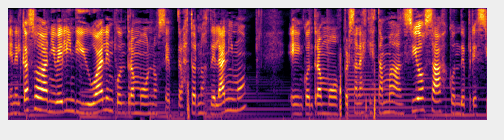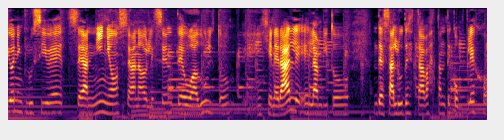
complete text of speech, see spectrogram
En el caso a nivel individual encontramos, no sé, trastornos del ánimo, encontramos personas que están más ansiosas, con depresión inclusive, sean niños, sean adolescentes o adultos. En general, el ámbito de salud está bastante complejo.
